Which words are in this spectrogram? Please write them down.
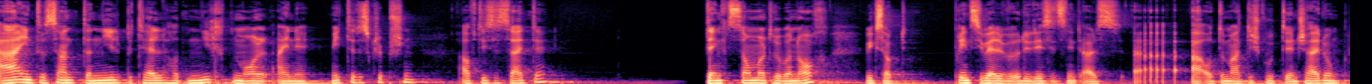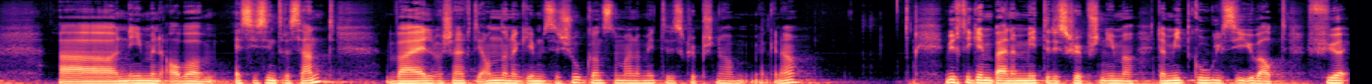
auch interessant, der Neil Patel hat nicht mal eine Meta-Description auf dieser Seite. Denkt da mal drüber nach. Wie gesagt, prinzipiell würde ich das jetzt nicht als äh, automatisch gute Entscheidung äh, nehmen, aber es ist interessant, weil wahrscheinlich die anderen Ergebnisse schon ganz normale Meta-Description haben. Ja, genau. Wichtig eben bei einer Meta-Description immer, damit Google sie überhaupt für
